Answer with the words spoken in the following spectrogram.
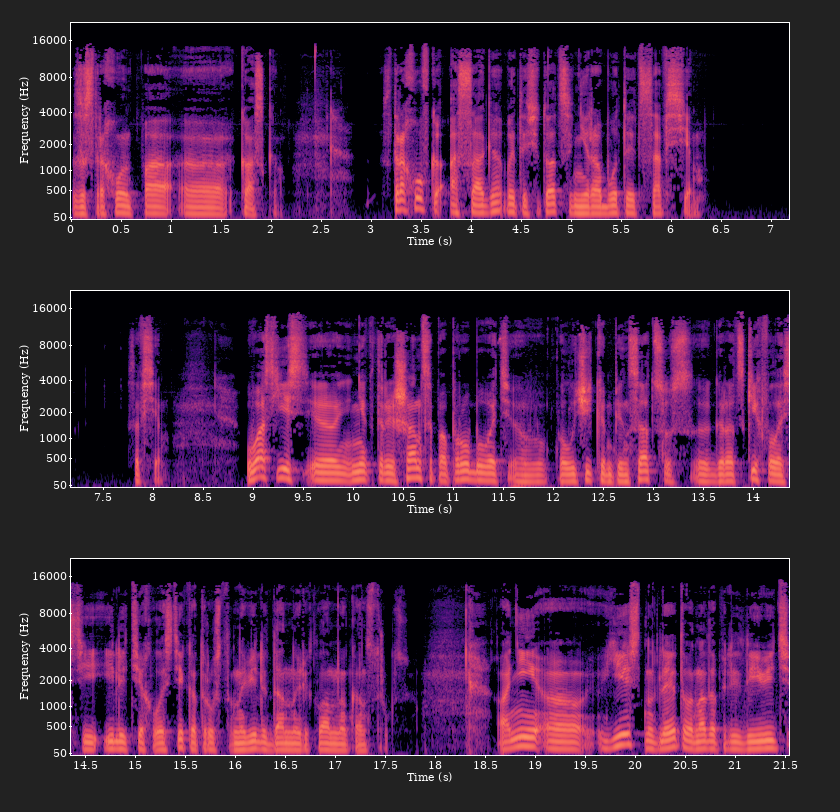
застрахован по э, КАСКО. Страховка ОСАГО в этой ситуации не работает совсем. Совсем. У вас есть э, некоторые шансы попробовать э, получить компенсацию с э, городских властей или тех властей, которые установили данную рекламную конструкцию. Они есть, но для этого надо предъявить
